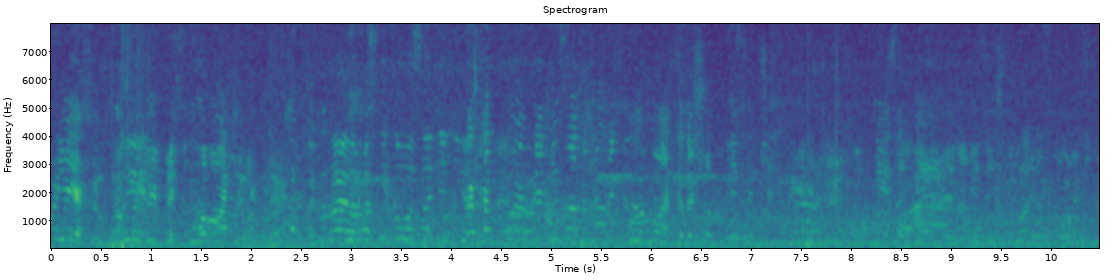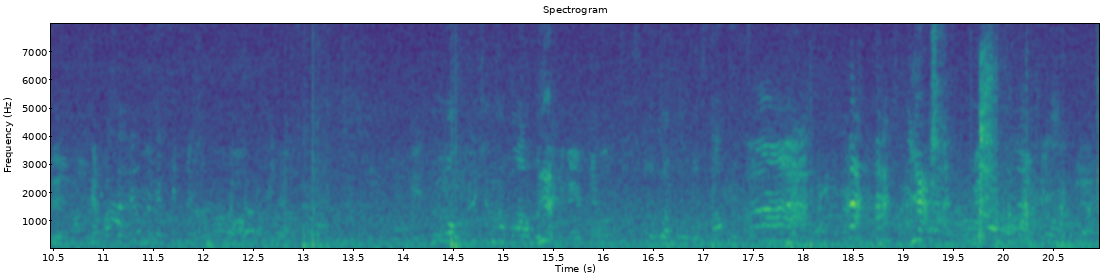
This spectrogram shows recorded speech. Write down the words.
прессинг? Вы прессингователи, блядь. Правильно, у вас никого сзади Да нет. какой, блядь, не надо же прессинговать, когда счет 10-4, блядь. Тут 10 опять, а не 10 в твою сторону, блядь. Я посмотрел, как ты прессинговал меня. Ну, прессинговал бы на меня, знал бы, блядь. Прессингователь, блядь.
